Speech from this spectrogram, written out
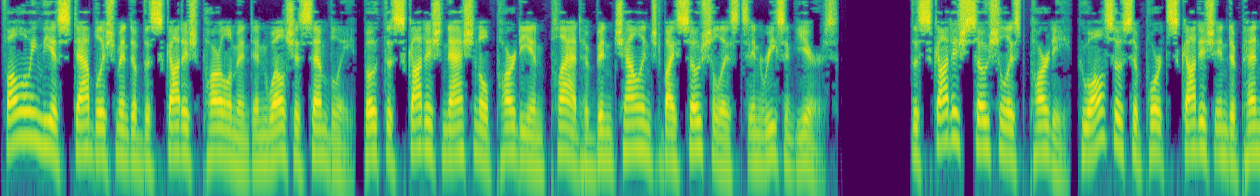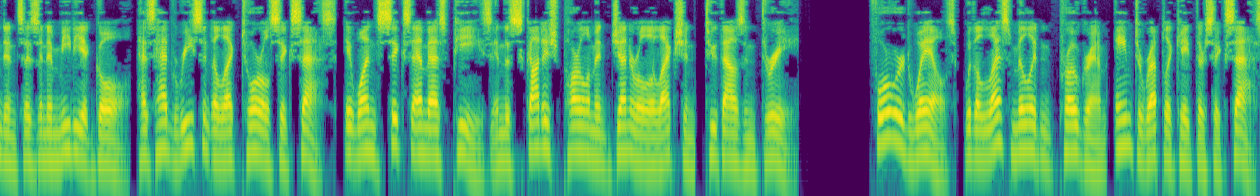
Following the establishment of the Scottish Parliament and Welsh Assembly, both the Scottish National Party and Plaid have been challenged by socialists in recent years. The Scottish Socialist Party, who also supports Scottish independence as an immediate goal, has had recent electoral success, it won six MSPs in the Scottish Parliament general election, 2003. Forward Wales, with a less militant programme, aimed to replicate their success.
